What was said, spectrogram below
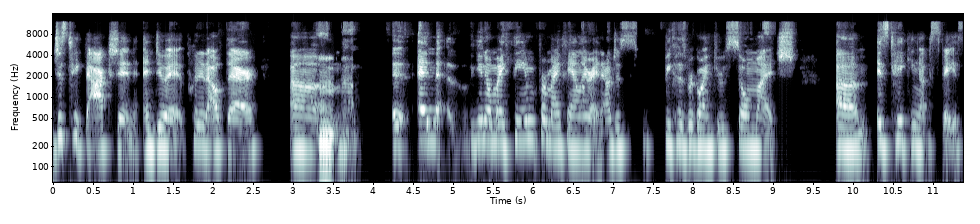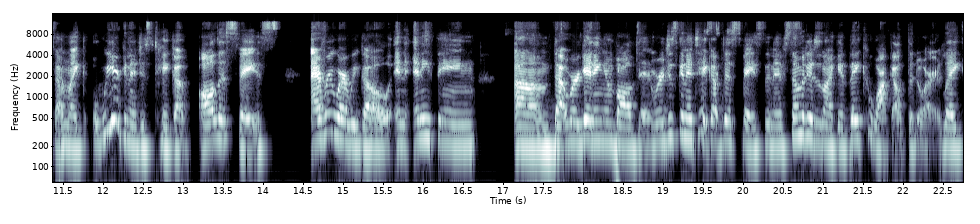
just take the action and do it put it out there. Um mm. it, and you know my theme for my family right now just because we're going through so much um is taking up space. I'm like we are going to just take up all this space everywhere we go in anything um that we're getting involved in we're just going to take up this space and if somebody doesn't like it they could walk out the door like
